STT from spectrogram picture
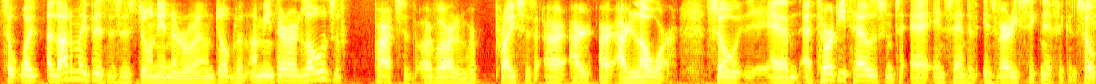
So while a lot of my business is done in and around Dublin, I mean there are loads of parts of, of Ireland where prices are, are, are, are lower. So um, a 30,000 uh, incentive is very significant. So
